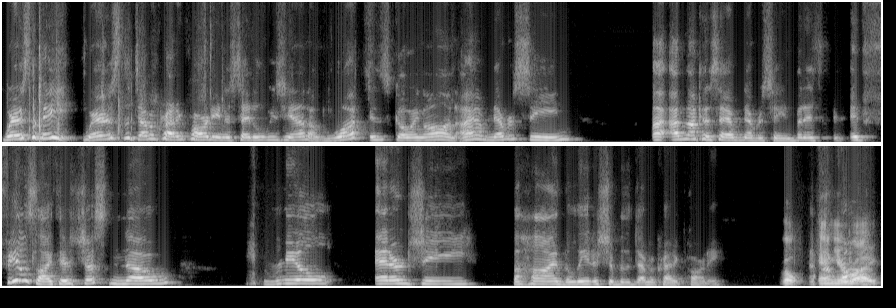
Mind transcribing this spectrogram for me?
where's the meat? Where's the Democratic Party in the state of Louisiana? What is going on? I have never seen. I, I'm not going to say I've never seen, but it's it feels like there's just no real energy behind the leadership of the Democratic Party. Well, and you're right.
